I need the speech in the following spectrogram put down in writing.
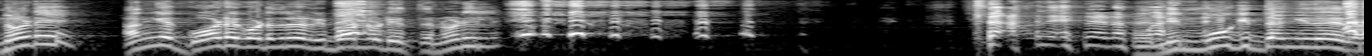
ನೋಡಿ ಹಂಗೆ ಗೋಡೆ ಹೊಡೆದ್ರೆ ರಿಬೌಂಡ್ ನೋಡಿರುತ್ತೆ ನೋಡಿ ಇಲ್ಲಿ. ನಿನ್ ಮೂಗಿದ್ದಂಗಿದೆ ಇದು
